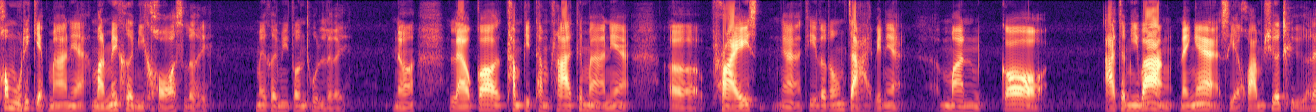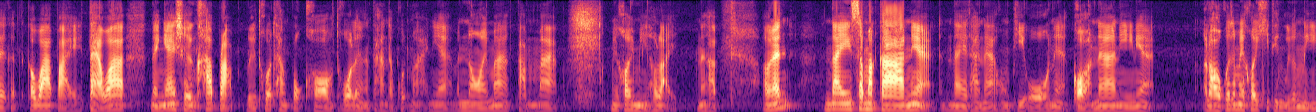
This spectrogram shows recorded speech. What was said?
ข้อมูลที่เก็บมาเนี่ยมันไม่เคยมีคอสเลย ไม่เคยมีต้นทุนเลยเนาะแล้วก็ทำผิดทำพลาดขึ้นมาเนี่ยเอ่อ price นะที่เราต้องจ่ายไปเนี่ยมันก็อาจจะมีบ้างในแง่เสียความเชื่อถืออะไรก็ว่าไป แต่ว่าในแง่เชิงค่าปรับ หรือโทษทางปกครองโทษอะไรต่างๆตามกฎหมายเนี่ยมันน้อยมากต่ำมาก ไม่ค่อยมีเท่าไหร่นะครับเพราะฉะนั้นในสมการเนี่ยในฐานะของ PO เนี่ยก่อนหน้านี้เนี่ยเราก็จะไม่ค่อยคิดถึงเรื่องนี้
